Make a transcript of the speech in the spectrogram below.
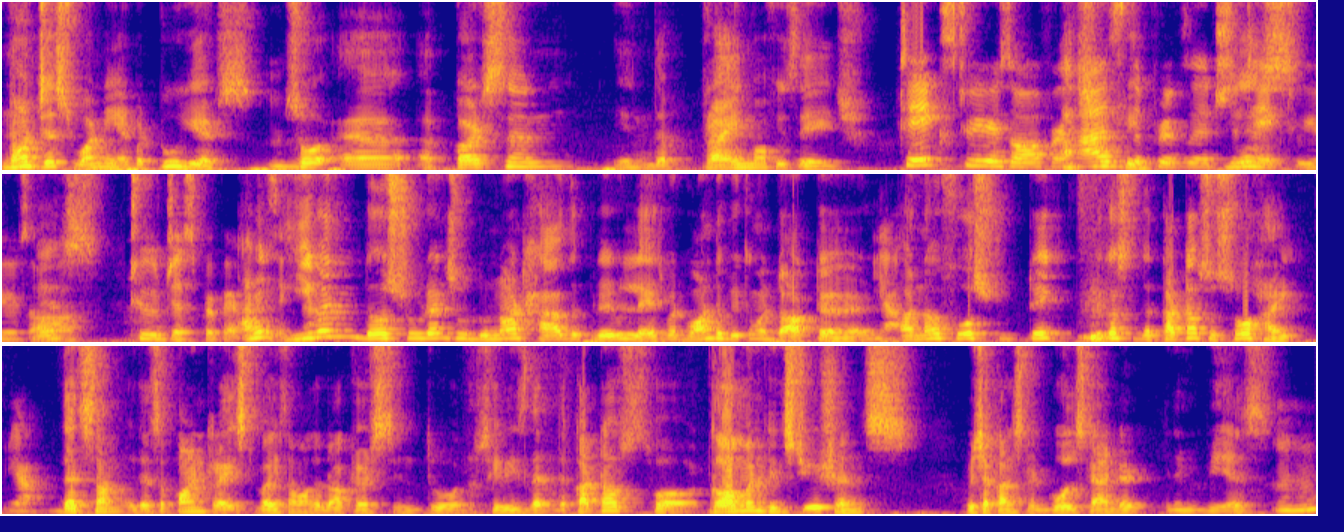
not just one year, but two years. Mhm. So, uh, a person in the prime of his age, Takes two years off or has the privilege to Yes. take two years Yes. off to just prepare for I mean, even those students who do not have the privilege but want to become a doctor Yeah. are now forced to take because the cutoffs are so high. Yeah. That's some that's a point raised by some of the doctors in throughout the series that the cutoffs for government institutions, which are considered gold standard in MBBS, hmm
